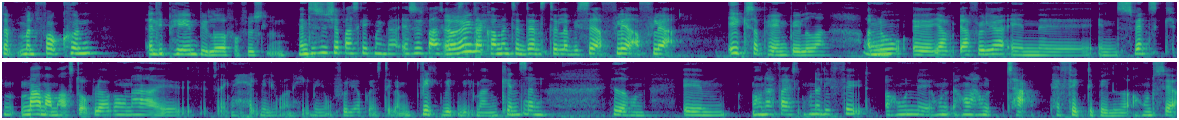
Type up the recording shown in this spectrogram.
der, man får kun alle de pæne billeder fra fødslen. Men det synes jeg faktisk ikke, man gør. Jeg synes faktisk, også, at der er kommet en tendens til, at vi ser flere og flere ikke så pæne billeder. Og nu, øh, jeg, jeg følger en, øh, en svensk, meget, meget, meget stor blogger. Hun har øh, en halv million, en hel million følgere på Instagram. Vildt, vildt, vildt mange. Kenza mm. hedder hun. Øhm, og hun er faktisk hun er lige født, og hun, øh, hun, hun, hun tager perfekte billeder, og hun ser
